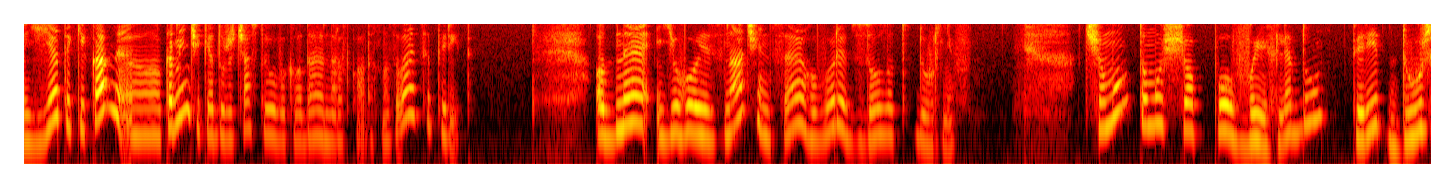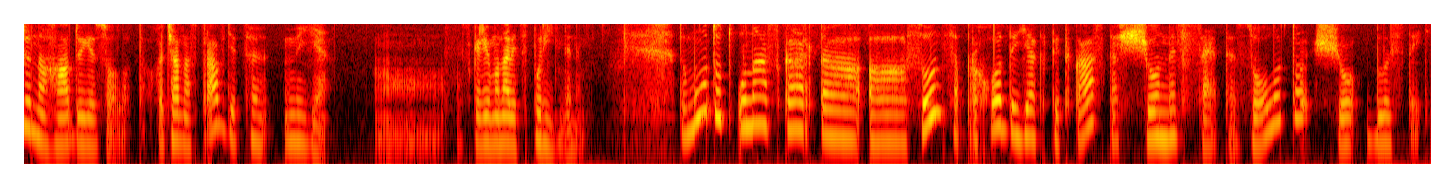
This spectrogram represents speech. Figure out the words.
Є такі камі... е, камінчики, я дуже часто його викладаю на розкладах. Називається періт. Одне його із значень це говорить золото дурнів. Чому? Тому що по вигляду періт дуже нагадує золото. Хоча насправді це не є, скажімо, навіть спорідненим. Тому тут у нас карта Сонця проходить як підказка, що не все те золото, що блистить.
